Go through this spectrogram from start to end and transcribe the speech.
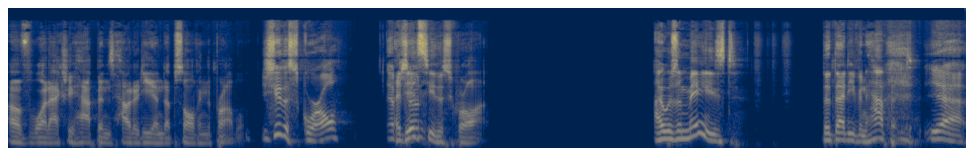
of what actually happens. How did he end up solving the problem? You see the squirrel? I did see the squirrel. I was amazed that that even happened Yeah,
